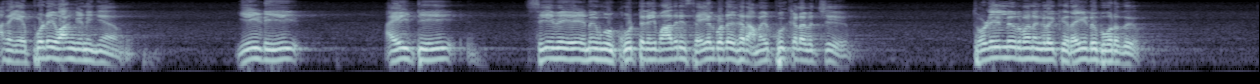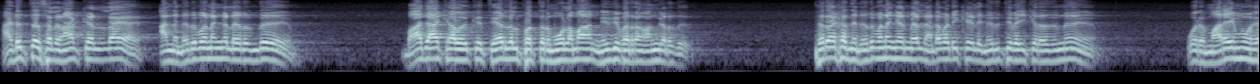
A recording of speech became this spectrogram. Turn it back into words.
அதை எப்படி வாங்கினீங்க? இடி ஐடி சிபிஐன்னு கூட்டணி மாதிரி செயல்படுகிற அமைப்புகளை வச்சு தொழில் நிறுவனங்களுக்கு ரைடு போகிறது அடுத்த சில நாட்களில் அந்த நிறுவனங்கள் இருந்து பாஜகவுக்கு தேர்தல் பத்திரம் மூலமாக நிதி வர வாங்கிறது. பிறகு அந்த நிறுவனங்கள் மேல் நடவடிக்கைகளை நிறுத்தி வைக்கிறதுன்னு ஒரு மறைமுக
